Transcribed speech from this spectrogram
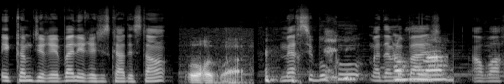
et comme dirait Valérie Giscard d'Estaing. Au revoir. Merci beaucoup, Madame Lepage. Au revoir.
